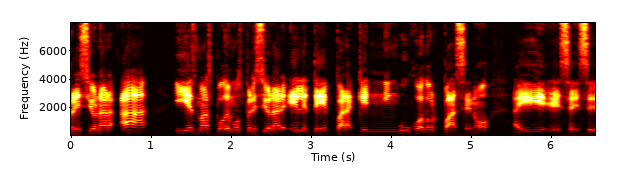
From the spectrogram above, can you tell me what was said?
presionar A y es más, podemos presionar LT para que ningún jugador pase, ¿no? Ahí eh, se, se,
